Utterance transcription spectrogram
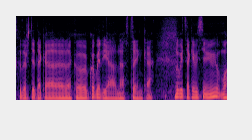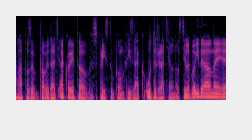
skutočne taká ako komediálna scénka. Lubica, keby ste mi mohla povedať, ako je to s prístupom FISA k udržateľnosti, lebo ideálne je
